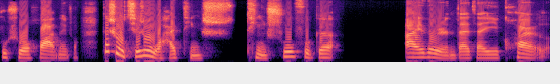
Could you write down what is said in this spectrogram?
不说话那种。但是我其实我还挺挺舒服跟 I 的人待在一块的，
